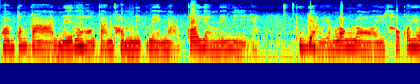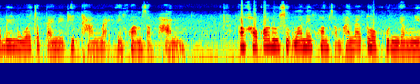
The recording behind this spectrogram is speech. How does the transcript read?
ความต้องการในเรื่องของการคอมมิชเมนต์น่ะก็ยังไม่มี ทุกอย่างยังล่องลอย เขาก็ยังไม่รู้ว่าจะไปในทิศทางไหนในความสัมพันธ์ เพราะเขาก็รู้สึกว่าในความสัมพันธ์และตัวคุณยังมี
